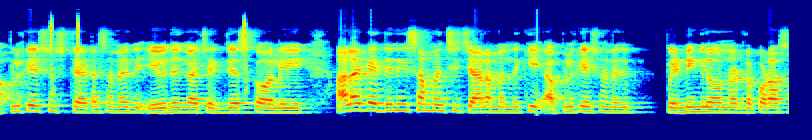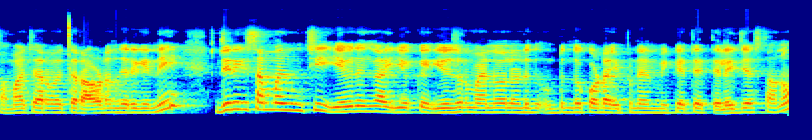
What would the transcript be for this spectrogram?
అప్లికేషన్ స్టేటస్ అనేది ఏ విధంగా చెక్ చేసుకోవాలి. అలాగే దీనికి సంబంధించి చాలా మందికి అప్లికేషన్ అనేది పెండింగ్లో ఉన్నట్లు కూడా సమాచారం అయితే రావడం జరిగింది. దీనికి సంబంధించి ఏ విధంగా ఈ యొక్క యూజర్ మాన్యువల్ అనేది ఉంటుందో కూడా ఇప్పుడు నేను మీకైతే తెలియజేస్తాను.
